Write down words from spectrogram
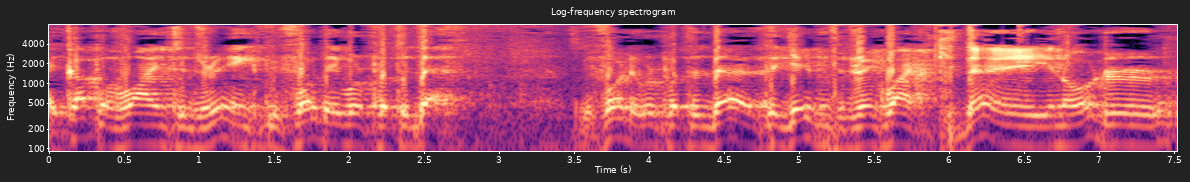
a cup of wine to drink before they were put to death. Before they were put to death, they gave them to drink wine. Today, in order,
